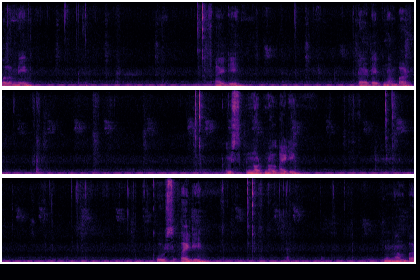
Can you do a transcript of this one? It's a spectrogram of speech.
column name id data type number it's not null id course ID number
